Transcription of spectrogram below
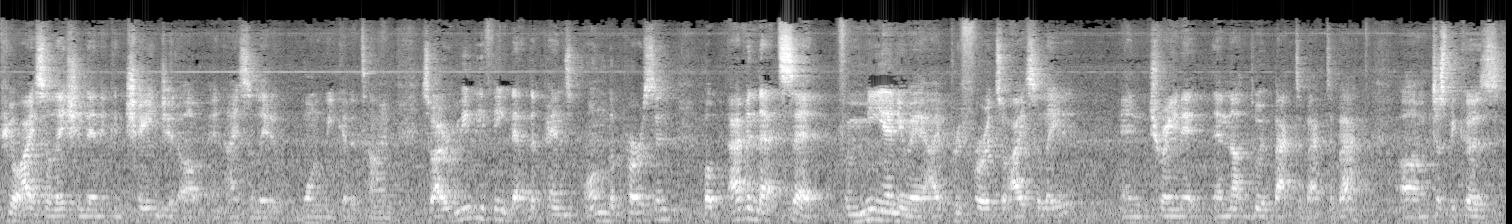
pure isolation, then it can change it up and isolate it one week at a time. So I really think that depends on the person. But having that said, for me anyway, I prefer to isolate it and train it and not do it back to back to back. Um, just because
